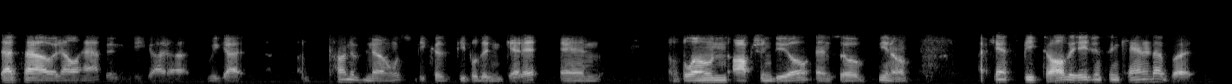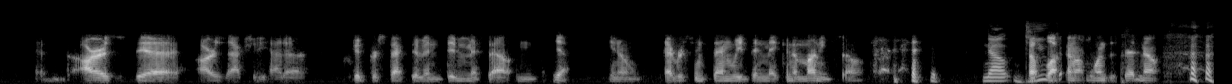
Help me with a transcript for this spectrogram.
that's how it all happened. We got a we got a ton of no's because people didn't get it, and a blown option deal, and so you know, I can't speak to all the agents in Canada, but ours the ours actually had a good perspective and didn't miss out, and Yeah. you know, ever since then we've been making them money. So Now, do tough you luck on the ones that said no.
